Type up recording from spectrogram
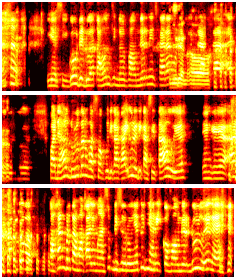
iya sih, gue udah dua tahun single founder nih sekarang. Udah oh. Padahal dulu kan pas waktu di KKI udah dikasih tahu ya, yang kayak ah, bahkan pertama kali masuk disuruhnya tuh nyari co-founder dulu ya kayak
